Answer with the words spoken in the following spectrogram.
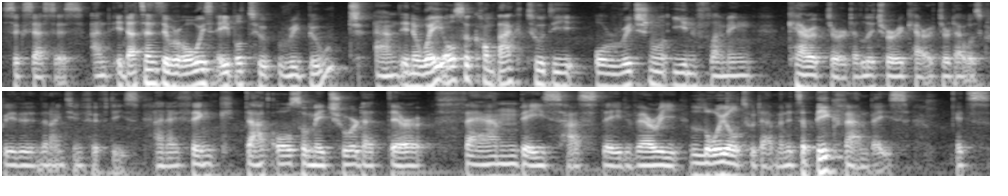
successes and in that sense they were always able to reboot and in a way also come back to the original Ian Fleming character, the literary character that was created in the 1950s. And I think that also made sure that their fan base has stayed very loyal to them. And it's a big fan base. It's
